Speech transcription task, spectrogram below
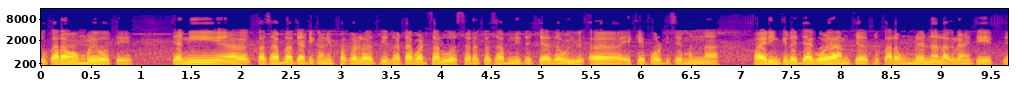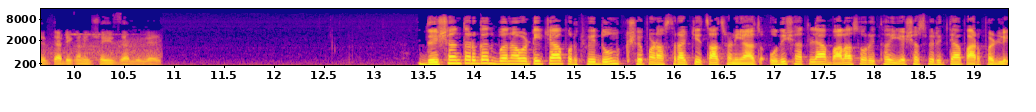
तुकाराम आंबळे होते. त्यांनी कसाबला त्या ठिकाणी पकडलं. ते झटापट चालू असताना कसाबनी त्याच्याजवळील ए के फोर्टी सेवनना फायरिंग केलं. त्या गोळ्या आमच्या तुकाराम आंबळेंना लागल्या आणि ते त्या ठिकाणी शहीद झालेले आहेत. देशांतर्गत बनावटीच्या पृथ्वी दोन क्षेपणास्त्राची चाचणी आज ओदिशातल्या बालासोर इथं यशस्वीरित्या पार पडली.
